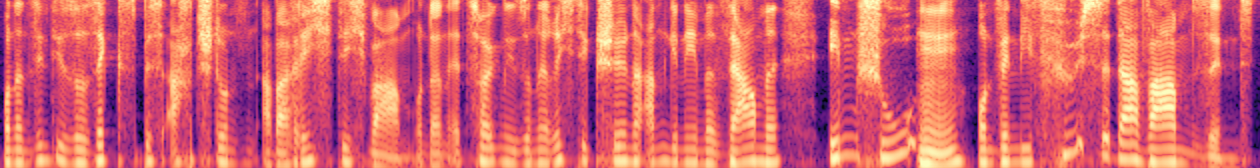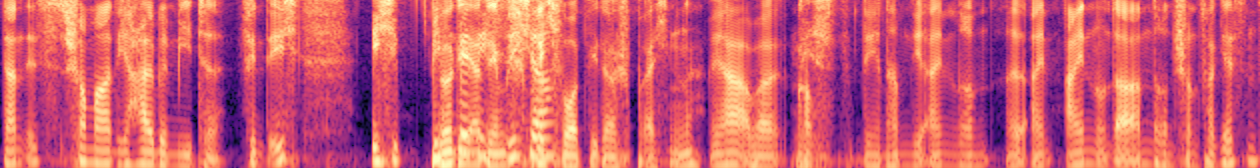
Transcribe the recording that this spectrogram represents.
und dann sind die so sechs bis acht Stunden aber richtig warm. Und dann erzeugen die so eine richtig schöne, angenehme Wärme im Schuh. Mhm. Und wenn die Füße da warm sind, dann ist schon mal die halbe Miete, finde ich. Ich bin Würde mir ja nicht dem sicher. Sprichwort widersprechen. Ne? Ja, aber komm, Mist. den haben die anderen, äh, ein, einen oder anderen schon vergessen.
